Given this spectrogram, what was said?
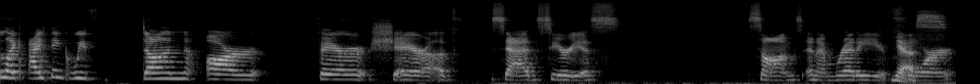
like I think we've done our fair share of sad, serious songs, and I'm ready Yes. for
